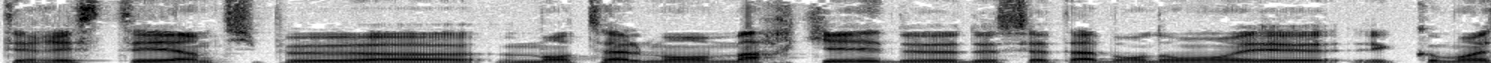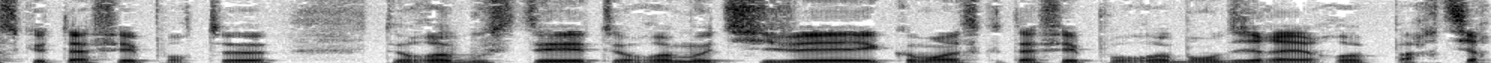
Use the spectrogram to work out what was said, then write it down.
tu es resté un petit peu euh, mentalement marqué de, de, cet abandon et, et comment est-ce que tu as fait pour te, te rebooster, te remotiver et comment est-ce que tu as fait pour rebondir et repartir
